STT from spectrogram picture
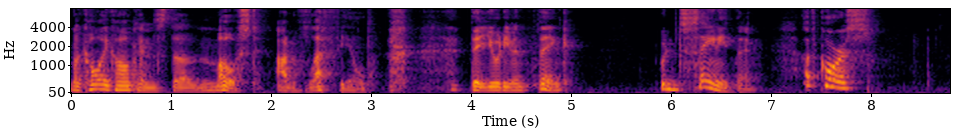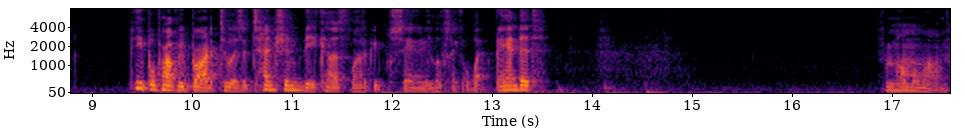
Macaulay Culkin's the most out of left field. that you would even think would say anything. Of course, people probably brought it to his attention because a lot of people say that he looks like a wet bandit from Home Alone.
